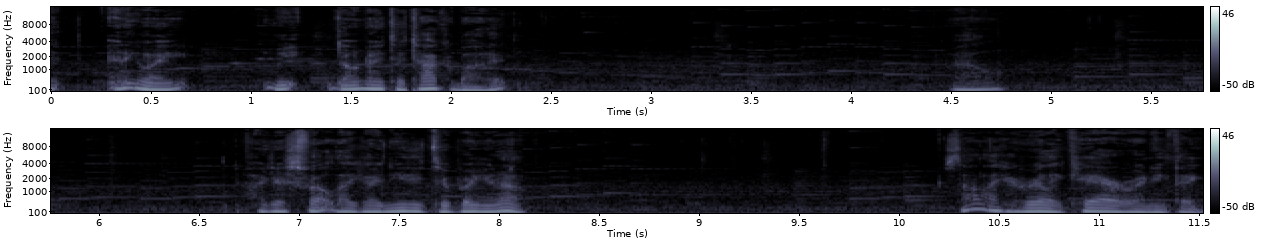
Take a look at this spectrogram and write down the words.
It, anyway, we don't need to talk about it. Well, I just felt like I needed to bring it up. It's not like I really care or anything.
